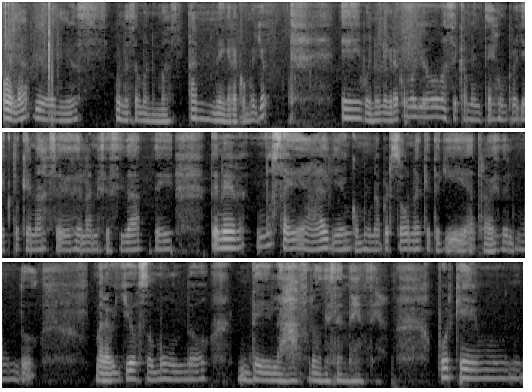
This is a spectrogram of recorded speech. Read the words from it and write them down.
Hola, bienvenidos una semana más a Negra como yo. Bueno, Negra como yo básicamente es un proyecto que nace desde la necesidad de tener, no sé, a alguien como una persona que te guíe a través del mundo, maravilloso mundo de la afrodescendencia. Porque mm,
